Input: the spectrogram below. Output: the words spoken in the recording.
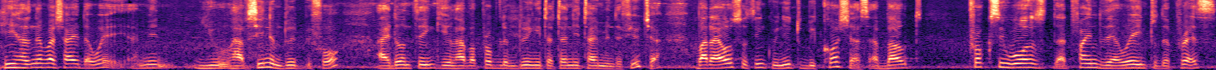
he has never shied away. I mean, you have seen him do it before. I don't think he'll have a problem doing it at any time in the future. But I also think we need to be cautious about proxy wars that find their way into the press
